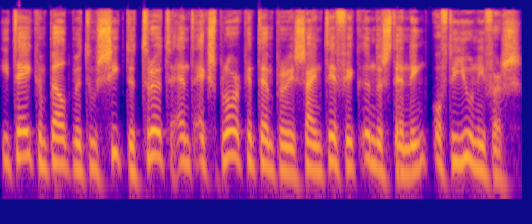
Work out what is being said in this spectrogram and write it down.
it compelled me to seek the truth and explore contemporary scientific understanding of the universe.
